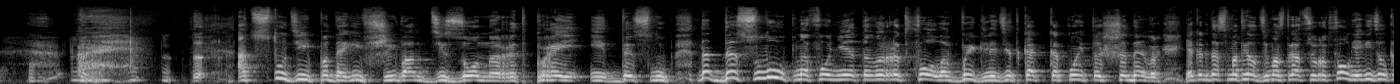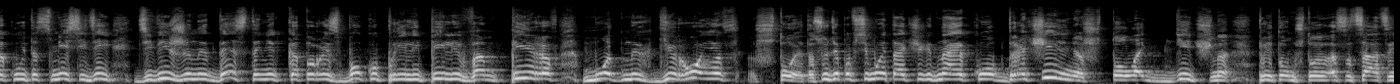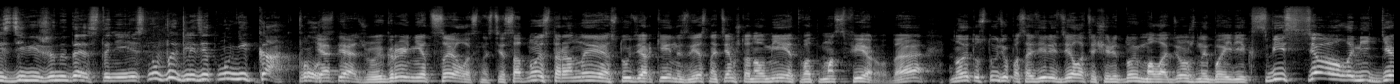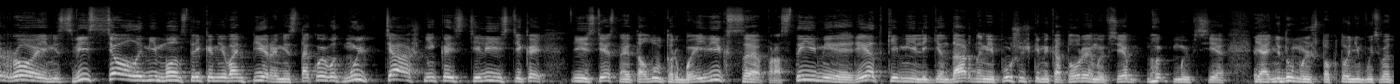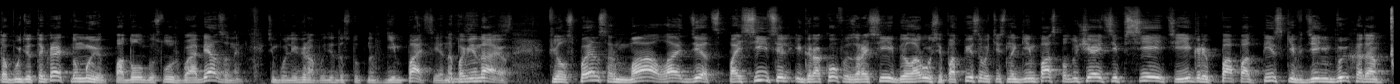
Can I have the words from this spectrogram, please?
От студии, подарившей вам Dishonored, Prey и Deathloop. Да Deathloop на фоне этого Redfall выглядит как какой-то шедевр. Я когда смотрел демонстрацию Redfall, я видел какую-то смесь идей Division и Destiny, которые сбоку прилепили вампиров, модных героев. Что это? Судя по всему, это очередная коп-дрочильня, что логично, при том, что ассоциации с Division и Destiny есть. Ну, выглядит, ну, никак просто. И опять же, у игры нет целостности. С одной стороны, студия Arkane известна тем, что она умеет в атмосферу, да? Но эту студию посадили делать очередной молодежный боевик с веселыми героями, с веселыми монстриками-вампирами, с такой вот мультяшникой стилистикой. И, естественно, это лутер-боевик с простыми, редкими, легендарными пушечками, которые мы все, ну, мы все. Я не думаю, что кто-нибудь в это будет играть, но мы по долгу службы обязаны. Тем более игра будет доступна в Game Pass е. Я напоминаю, Фил Спенсер молодец, спаситель игроков из России и Беларуси. Подписывайтесь на Game Pass, получаете все эти игры по подписке в день выхода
